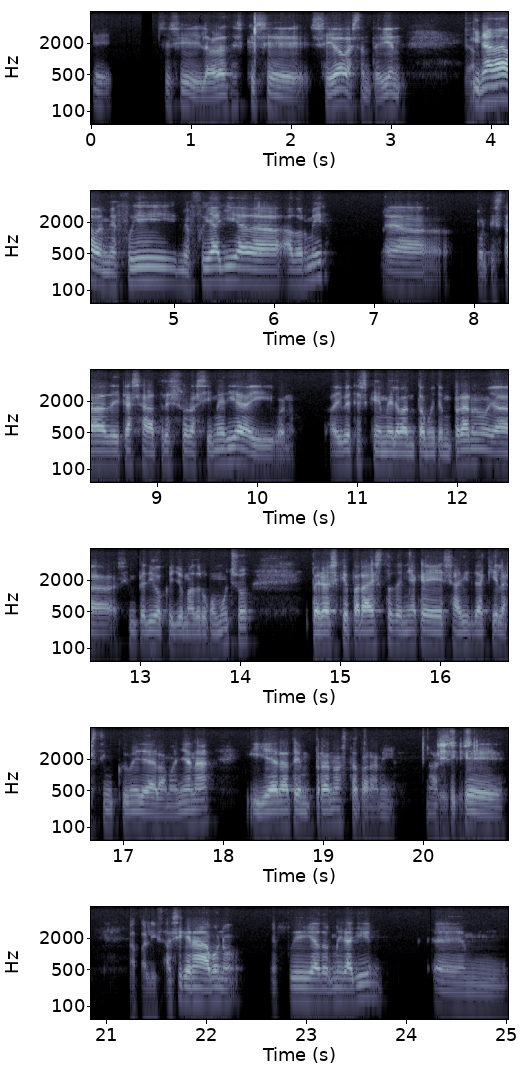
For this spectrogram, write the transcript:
Sí, sí, la verdad es que se, se iba bastante bien. Y nada, me fui, me fui allí a, dormir, eh, porque estaba de casa a tres horas y media y bueno, hay veces que me he levantado muy temprano, ya siempre digo que yo madrugo mucho, pero es que para esto tenía que salir de aquí a las cinco y media de la mañana y ya era temprano hasta para mí. Así que, así que nada, bueno, me fui a dormir allí. Em,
